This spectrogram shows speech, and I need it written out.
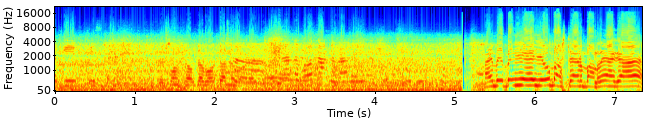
ਅੱਗੇ ਇਸ ਸਰਪੰਚ ਸਾਹਿਬ ਦਾ ਬਹੁਤ ਹਾਂ। ਇਹਨਾਂ ਦਾ ਬਹੁਤ ਧੰਨਵਾਦ ਹੈ। ਹਾਂ ਬੇਬੇ ਜੀ ਇਹ ਜੋ ਬੱਸ ਸਟੈਂਡ ਬਣ ਰਿਹਾ ਹੈਗਾ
